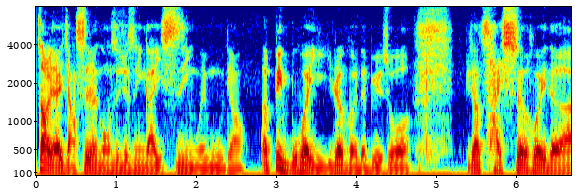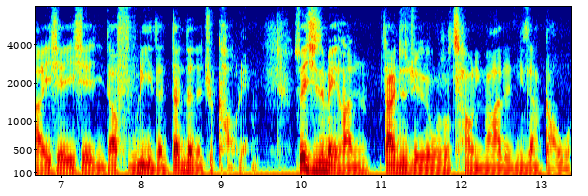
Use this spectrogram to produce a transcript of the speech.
照理来讲，私人公司就是应该以私营为目标，而并不会以任何的，比如说。比较菜社会的啊，一些一些你知道福利的等等的去考量，所以其实美团当然就觉得我说操你妈的，你这样搞我，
